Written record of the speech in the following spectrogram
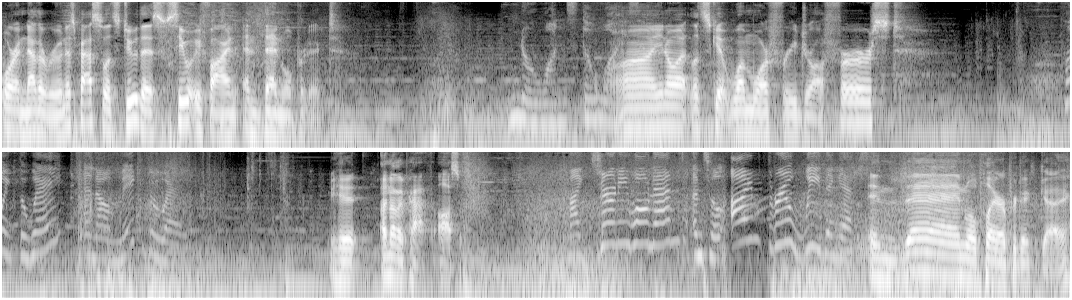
or another Ruinous Path. So let's do this, see what we find, and then we'll predict. Uh, you know what? Let's get one more free draw first. Point the way, and I'll make the way. We hit another path. Awesome. My journey won't end until I'm through weaving it. And then we'll play our predict guy.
